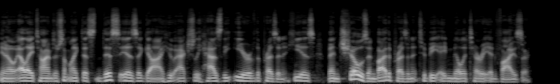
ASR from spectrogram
you know LA Times or something like this. This is a guy who actually has the ear of the president. He has been chosen by the president to be a military advisor.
